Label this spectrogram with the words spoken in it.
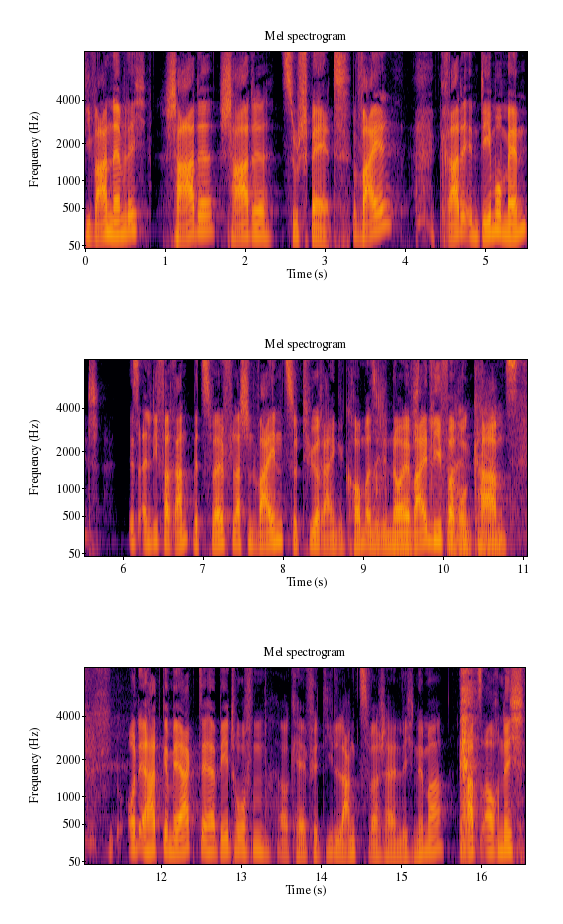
Die waren nämlich schade, schade, zu spät. Weil gerade in dem Moment ist ein Lieferant mit zwölf Flaschen Wein zur Tür reingekommen, also die neue Weinlieferung kam. Und er hat gemerkt, der Herr Beethoven, okay, für die langt es wahrscheinlich nimmer. Hat es auch nicht.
